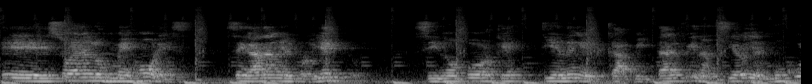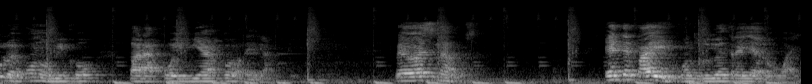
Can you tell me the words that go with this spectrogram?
eh, sean los mejores, se ganan el proyecto, sino porque tienen el capital financiero y el músculo económico para coimear por delante. Pero es una cosa. Este país construyó Estrella de los Guayas.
